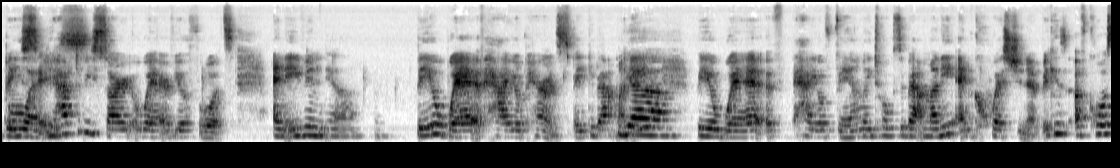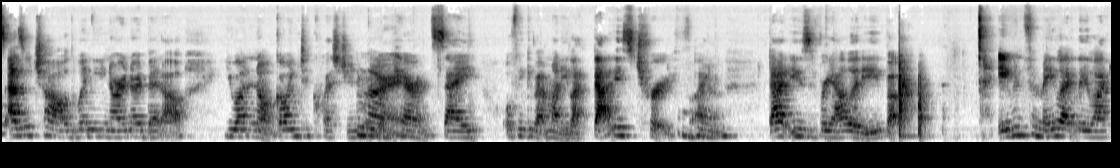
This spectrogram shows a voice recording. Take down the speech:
be, you have to be so aware of your thoughts and even yeah be aware of how your parents speak about money. yeah be aware of how your family talks about money and question it because of course as a child when you know no better you are not going to question what your parents say or think about money like that is truth like Mhm. that is reality but even for me lately like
